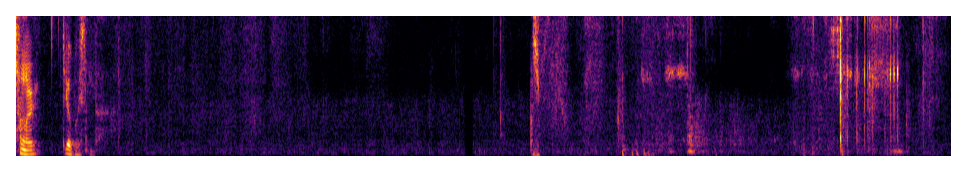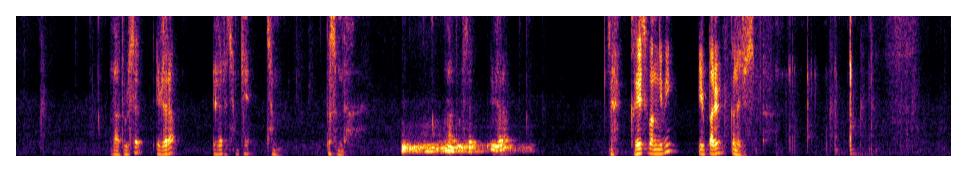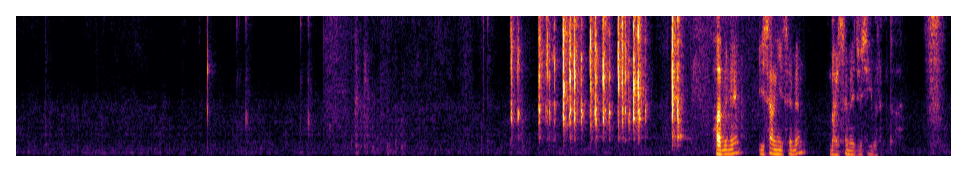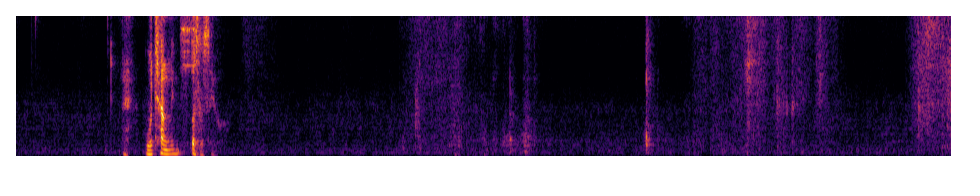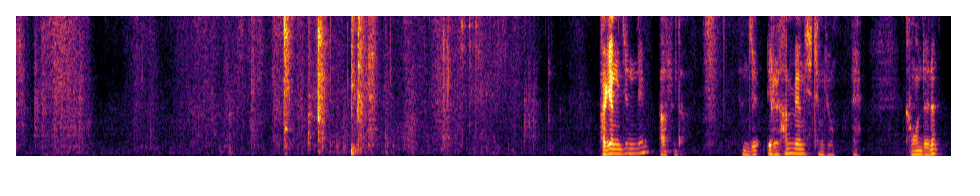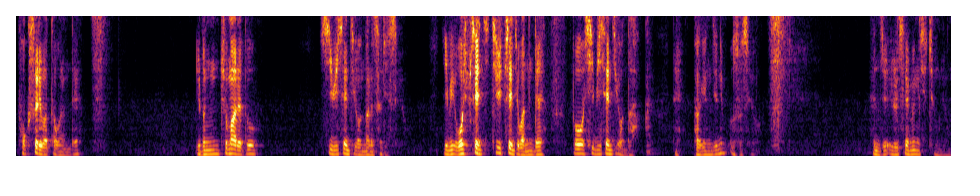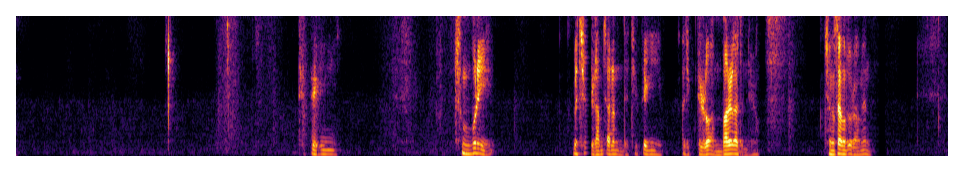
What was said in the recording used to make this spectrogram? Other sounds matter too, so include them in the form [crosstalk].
창을 띄워보겠습니다. 아직. 하나 둘셋. 열려라 열려라 참깨 참. 떴습니다. 하나 둘셋. 열려라 네, 그레이스 박님이 일발을 끊어주습니다 화면에 이상이 있으면 말씀해 주시기 바랍니다. 네, 우창님 어서오세요. 박영진님 반갑습니다. 현재 11명 시청 중. 네. 강원도는 폭설이 왔다고 하는데 이번 주말에도 12cm가 온다는 설이 있어요. 이미 50cm, 70cm 왔는데 또 12cm가 온다. 네. 박영진님 어서 오세요. 현재 13명 시청 중. 뒷배경이 충분히 며칠 남지 않았는데 뒷배경이 아직 별로 안 밝아졌네요. 정상적으로 하면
